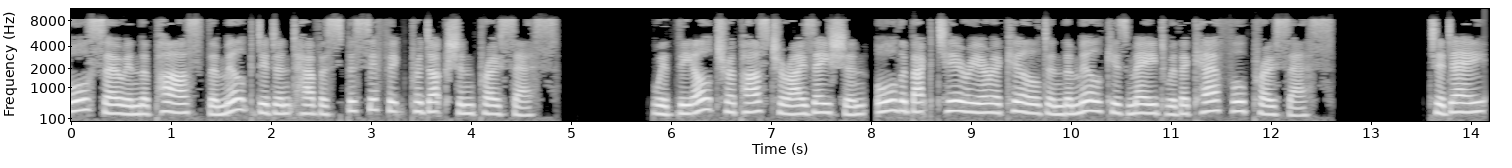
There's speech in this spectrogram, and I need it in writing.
Also in the past the milk didn't have a specific production process. With the ultra-pasteurization, all the bacteria are killed and the milk is made with a careful process. Today,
